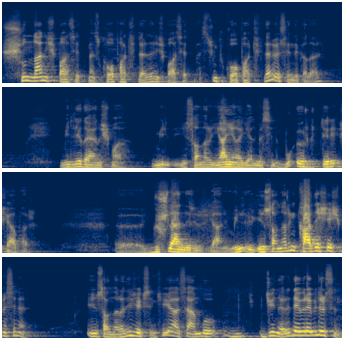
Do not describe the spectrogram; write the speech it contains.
şundan hiç bahsetmez. Kooperatiflerden hiç bahsetmez. Çünkü kooperatifler ve sendikalar milli dayanışma, insanların yan yana gelmesini, bu örgütleri şey yapar, güçlendirir. Yani insanların kardeşleşmesini. İnsanlara diyeceksin ki ya sen bu Ciner'i devirebilirsin.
